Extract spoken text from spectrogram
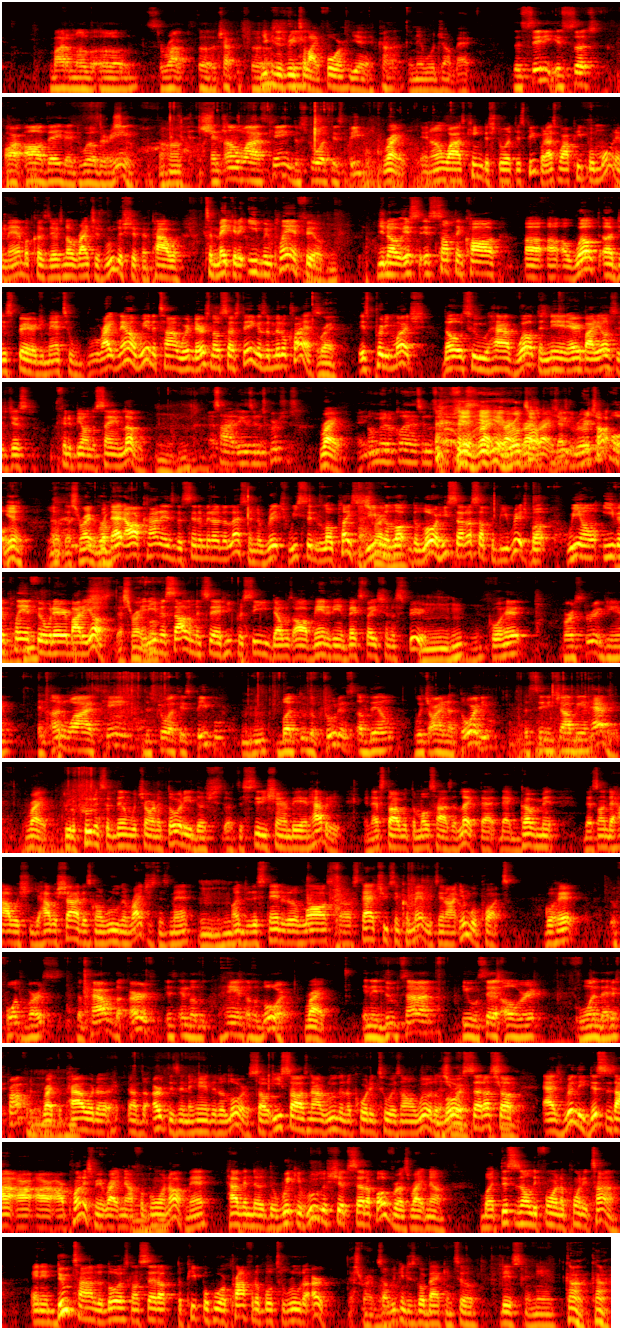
Bottom of uh, Sirach, uh, chapter uh, You can just read to like four, yeah, kind. of. and then we'll jump back. The city is such are all they that dwell therein. Uh huh. An unwise king destroyeth his people. Right. An unwise king destroyed his people. That's why people mourning, man, because there's no righteous rulership and power to make it an even playing field. You know, it's it's something called uh, a, a wealth uh, disparity, man. To right now, we're in a time where there's no such thing as a middle class. Right. It's pretty much those who have wealth, and then everybody else is just going to be on the same level. That's how it is in the scriptures. Right. Ain't no middle class in the scriptures. yeah, Right, yeah. right, real right, talk. right. It's That's either real rich talk. Yeah. Yeah, that's right, bro. But that all kind of is the sentiment of the lesson. The rich, we sit in low places. That's even right, the, Lo- the Lord, He set us up to be rich, but we on even playing field with everybody else. That's right, And bro. even Solomon said he perceived that was all vanity and vexation of spirit. Mm-hmm. Go ahead. Verse 3 again. An unwise king destroyeth his people, Mm-hmm. but through the prudence of them which are in authority, the city shall be inhabited. Right. Through the prudence of them which are in authority, the, the city shall be inhabited. And that start with the Most High's elect, that, that government that's under Yahweh Yahawashi that's going to rule in righteousness, man. Mm-hmm. Under the standard of the laws, uh, statutes, and commandments in our inward parts. Go ahead. The fourth verse. The power of the earth is in the hand of the Lord, Right. and in due time he will set over it one that is profitable. Right, the power of the, of the earth is in the hand of the Lord. So Esau is not ruling according to his own will. The That's Lord right. set us That's up right. as really this is our our, our, our punishment right now for mm-hmm. going off, man. Having the, the wicked rulership set up over us right now. But this is only for an appointed time. And in due time, the Lord is going to set up the people who are profitable to rule the earth. That's right, bro. So we can just go back into this and then Come, come.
